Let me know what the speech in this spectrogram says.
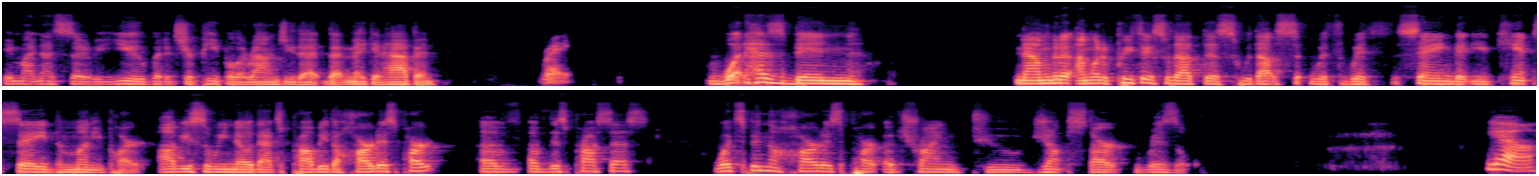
It might not necessarily be you but it's your people around you that that make it happen. Right. What has been now i'm gonna i'm gonna prefix without this without with with saying that you can't say the money part. Obviously we know that's probably the hardest part of of this process what's been the hardest part of trying to jumpstart Rizzle? Yeah.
